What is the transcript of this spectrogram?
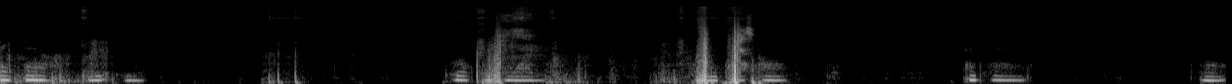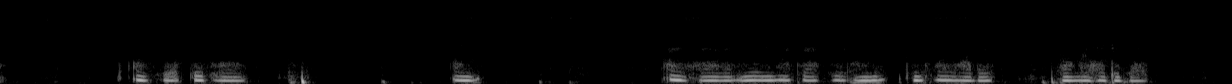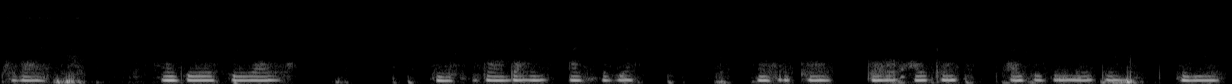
right now thirty one. I need to pass home. Again. So I feel a big one. I'm I haven't eaten my crackers. I'm drinking my water. So I'm gonna head to bed. Bye bye. I'm gonna do this video. And down button, the video. And hit the bell icon. Should be making videos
